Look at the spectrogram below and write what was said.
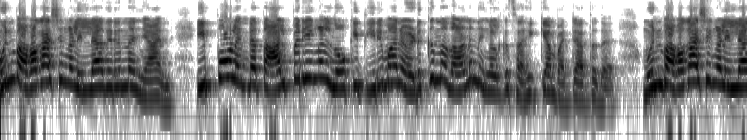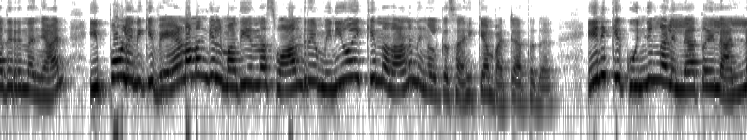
മുൻപ് അവകാശങ്ങൾ ഇല്ലാതിരുന്ന ഞാൻ ഇപ്പോൾ എന്റെ താല്പര്യങ്ങൾ നോക്കി തീരുമാനം എടുക്കുന്നതാണ് നിങ്ങൾക്ക് സഹിക്കാൻ പറ്റാത്തത്. മുൻപ് അവകാശങ്ങൾ ഇല്ലാതിരുന്ന ഞാൻ ഇപ്പോൾ എനിക്ക് വേണമെങ്കിൽ മതി എന്ന സ്വാതന്ത്ര്യം വിനിയോഗിക്കുന്നതാണ് നിങ്ങൾക്ക് സഹിക്കാൻ പറ്റാത്തത്. എനിക്ക് കുഞ്ഞുങ്ങളില്ലാത്തതിലല്ല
